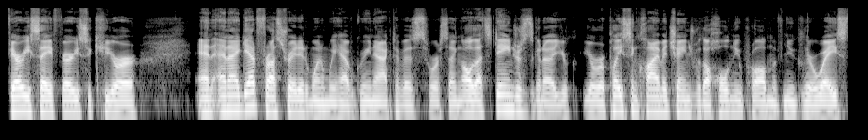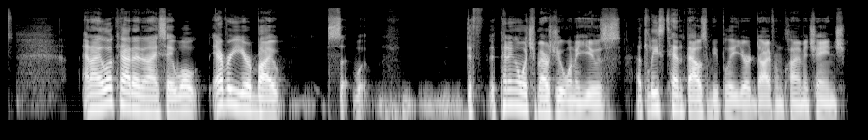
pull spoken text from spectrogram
very safe, very secure. And, and I get frustrated when we have green activists who are saying, "Oh, that's dangerous. It's gonna you're, you're replacing climate change with a whole new problem of nuclear waste." And I look at it and I say, "Well, every year by s- w- def- depending on which measure you want to use, at least 10,000 people a year die from climate change.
